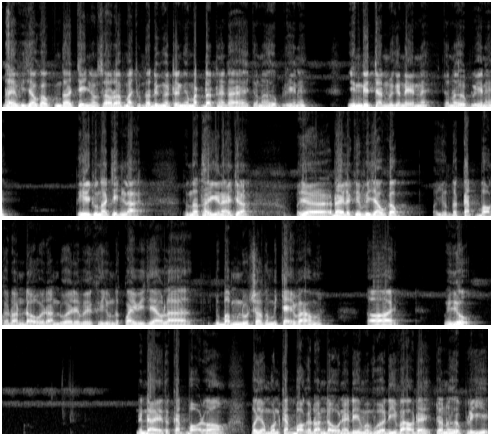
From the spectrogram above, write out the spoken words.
Đấy, video gốc chúng ta chỉnh làm sao đó mà chúng ta đứng ở trên cái mặt đất này đấy, cho nó hợp lý này. Nhìn cái chân với cái nền đấy cho nó hợp lý này. Tí chúng ta chỉnh lại. Chúng ta thấy cái này chưa? Bây giờ đây là cái video gốc. Chúng ta cắt bỏ cái đoạn đầu với đoạn đuôi đi, vì khi chúng ta quay video là tôi bấm nút xong nó mới chạy vào mà. Rồi, ví dụ, đến đây tôi cắt bỏ đúng không? Bây giờ muốn cắt bỏ cái đoàn đầu này đi mà vừa đi vào đấy, cho nó hợp lý.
